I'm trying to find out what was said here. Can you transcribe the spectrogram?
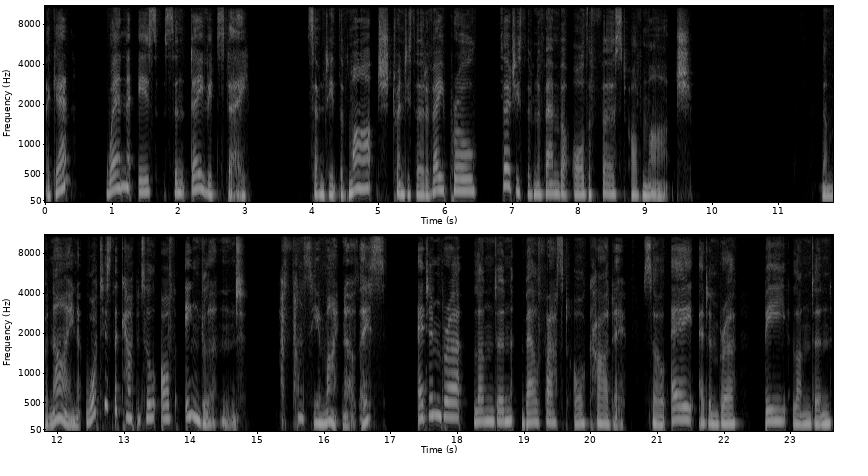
Again, when is St. David's Day? 17th of March, 23rd of April, 30th of November, or the 1st of March. Number nine, what is the capital of England? I fancy you might know this. Edinburgh, London, Belfast, or Cardiff. So A, Edinburgh, B, London,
